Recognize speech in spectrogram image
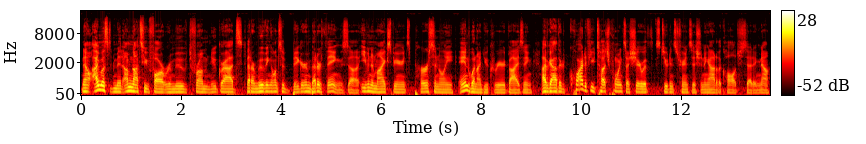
Now, I must admit, I'm not too far removed from new grads that are moving on to bigger and better things. Uh, even in my experience personally, and when I do career advising, I've gathered quite a few touch points I share with students transitioning out of the college setting. Now,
